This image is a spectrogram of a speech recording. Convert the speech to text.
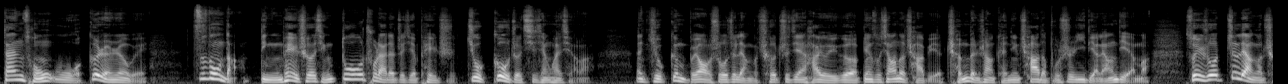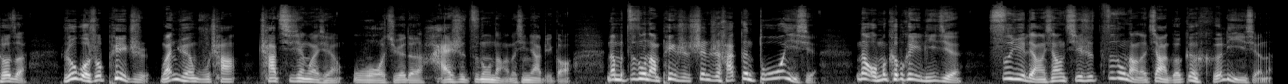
单从我个人认为，自动挡顶配车型多出来的这些配置就够这七千块钱了。那就更不要说这两个车之间还有一个变速箱的差别，成本上肯定差的不是一点两点嘛。所以说这两个车子，如果说配置完全无差，差七千块钱，我觉得还是自动挡的性价比高。那么自动挡配置甚至还更多一些，那我们可不可以理解思域两厢其实自动挡的价格更合理一些呢？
